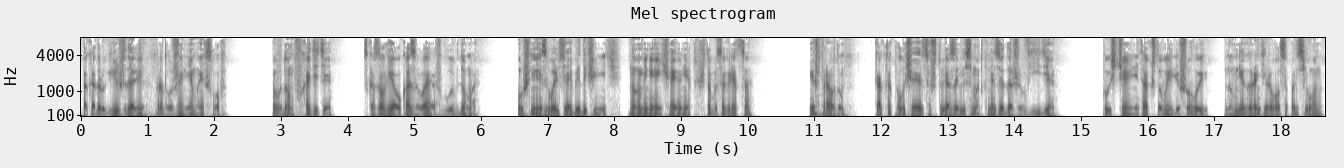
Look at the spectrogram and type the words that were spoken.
пока другие ждали продолжения моих слов. «В дом входите», — сказал я, указывая вглубь дома. «Уж не извольте обиды чинить, но у меня и чаю нет, чтобы согреться». И вправду, как так получается, что я зависим от князя даже в еде? Пусть чай не так, чтобы и дешевый, но мне гарантировался пансион,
